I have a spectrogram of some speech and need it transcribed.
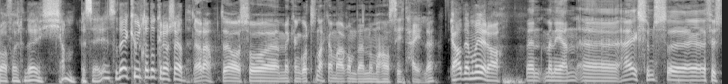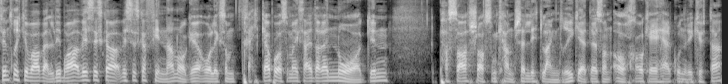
glad for. Det er en kjempeserie, så det er kult at dere har sett. Ja da. Det er også, eh, vi kan godt snakke mer om den når vi har sett hele. Ja, det må vi gjøre. Men, men igjen, jeg syns førsteinntrykket var veldig bra. Hvis jeg, skal, hvis jeg skal finne noe å liksom trekke på, som jeg sier, det er noen passasjer som kanskje er litt langdryge. Det er sånn åh, ok, her kunne de kutta.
